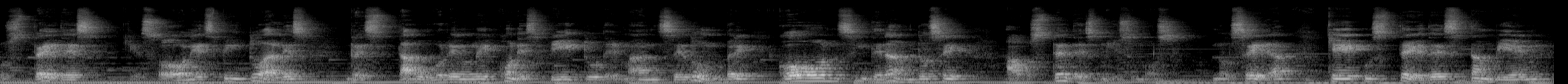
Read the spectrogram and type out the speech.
Ustedes, que son espirituales, restaurenle con espíritu de mansedumbre, considerándose a ustedes mismos, no sea que ustedes también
